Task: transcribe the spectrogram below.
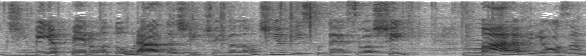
de meia pérola dourada, gente. Eu ainda não tinha visto dessa, eu achei maravilhosa.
